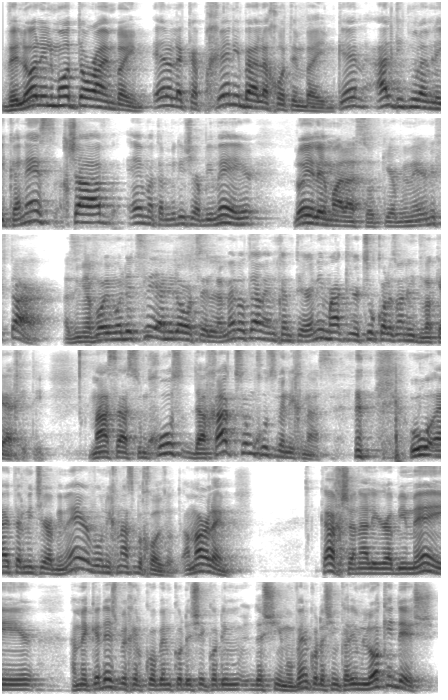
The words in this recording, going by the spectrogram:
ולא ללמוד תורה הם באים, אלא לקפחני בהלכות הם באים, כן? אל תיתנו להם להיכנס, עכשיו הם התלמידים של רבי מאיר, לא יהיה להם מה לעשות כי רבי מאיר נפטר. אז אם יבואו ללמוד אצלי, אני לא רוצה ללמד אותם, הם קנטרנים, רק ירצו כל הזמן להתווכח איתי. מה עשה הסומכוס? דחק סומכוס ונכנס. הוא היה תלמיד של רבי מאיר והוא נכנס בכל זאת. אמר להם, כך שנה לי רבי מאיר, המקדש בחלקו בין קודשי קודשים ובין קודשים קלים לא קידש.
